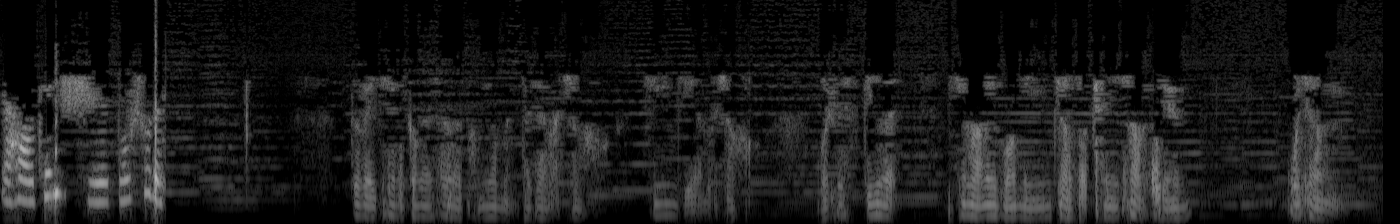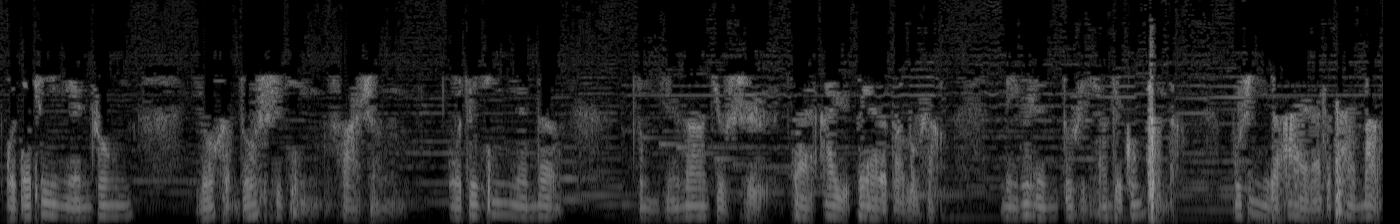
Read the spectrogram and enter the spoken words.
然后坚持读书的。各位亲爱的公交车的朋友们，大家晚上好，清音姐晚上好，我是 Steven，新浪微博名叫做陈孝贤。我想我在这一年中有很多事情发生，我对今年的总结呢，就是在爱与被爱的道路上，每个人都是相对公平的，不是你的爱来的太慢，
